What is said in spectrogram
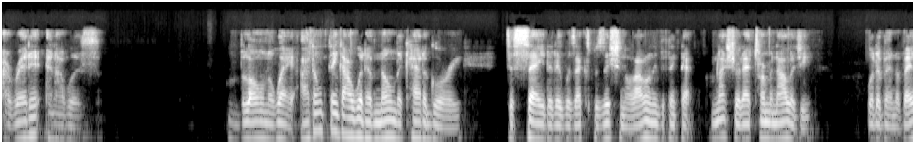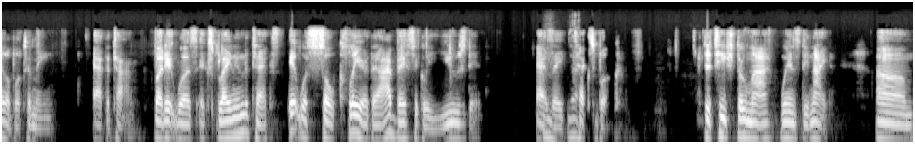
I read it and I was blown away. I don't think I would have known the category to say that it was expositional. I don't even think that, I'm not sure that terminology would have been available to me at the time. But it was explaining the text. It was so clear that I basically used it as mm, a yeah. textbook to teach through my Wednesday night. Um,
